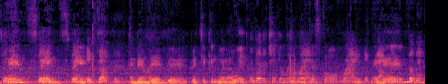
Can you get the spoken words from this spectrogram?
Spin, spin, spin. Exactly. And then the, the, the chicken went away. And then the chicken went away. Just for- Right, exactly. then- so then,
